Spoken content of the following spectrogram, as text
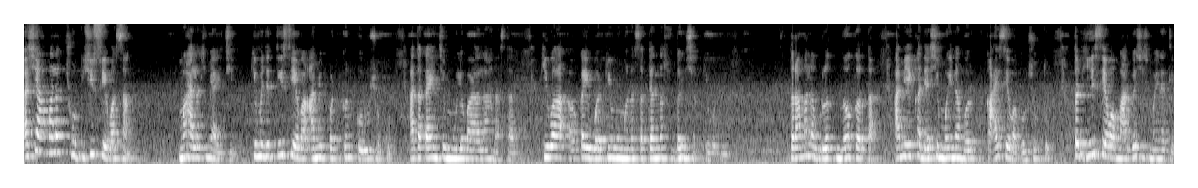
अशी आम्हाला छोटीशी सेवा सांग. महालक्ष्मी आईची. की म्हणजे ती सेवा आम्ही पटकन करू शकू. आता काहींचे मुलं बाळा लहान असतात किंवा काही वर्किंग वुमन असतात त्यांनासुद्धाही ही शक्य होत नाही. तर आम्हाला व्रत न करता आम्ही एखादी अशी महिनाभर काय सेवा करू शकतो? तर ही सेवा मार्गशीर्ष महिन्यातली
